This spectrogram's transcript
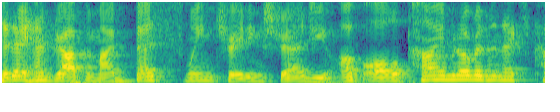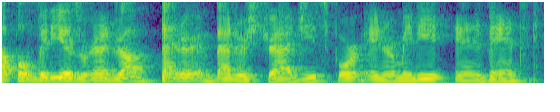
Today I'm dropping my best swing trading strategy of all time and over the next couple videos we're going to drop better and better strategies for intermediate and advanced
